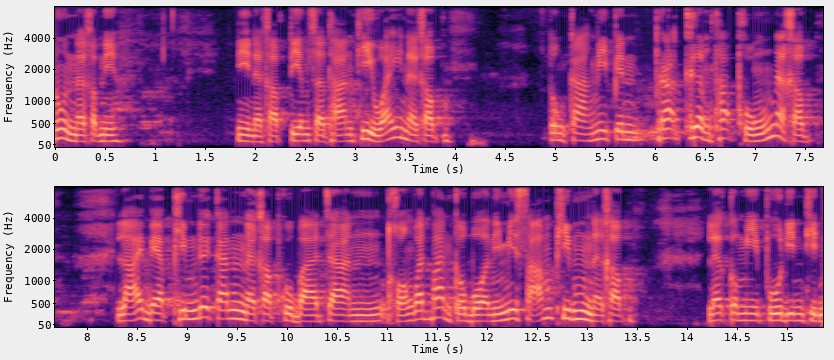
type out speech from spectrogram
นู่นนะครับนี่นี่นะครับ เตรียมสถานที่ไว้นะครับ ตรงกลางนี่เป็นพระเครื่องพระผงนะครับ หลายแบบพิมพ์ด้วยกันนะครับครูบาอาจารย์ของวัดบ้านเกาบอนี่มีสามพิมพ์นะครับ แล้วก็มีภูดินถิ่น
